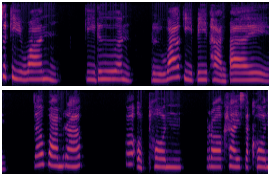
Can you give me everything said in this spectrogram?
จะกี่วัน กี่เดือน หรือว่ากี่ปีผ่านไป เจ้าความรัก ก็อดทน รอใครสักคน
